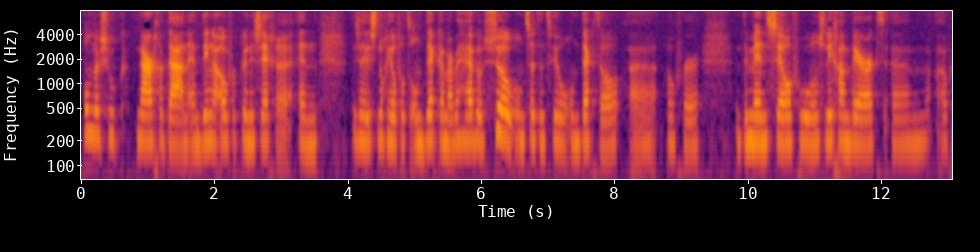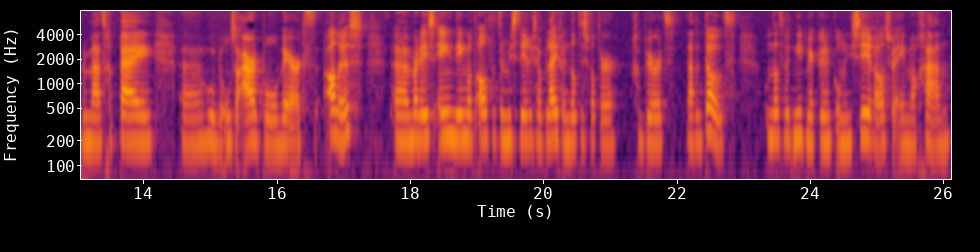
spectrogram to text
onderzoek naar gedaan en dingen over kunnen zeggen. En er is nog heel veel te ontdekken, maar we hebben zo ontzettend veel ontdekt al uh, over de mens zelf, hoe ons lichaam werkt, um, over de maatschappij, uh, hoe de, onze aardbol werkt, alles. Uh, maar er is één ding wat altijd een mysterie zou blijven en dat is wat er gebeurt na de dood omdat we het niet meer kunnen communiceren als we eenmaal gaan.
